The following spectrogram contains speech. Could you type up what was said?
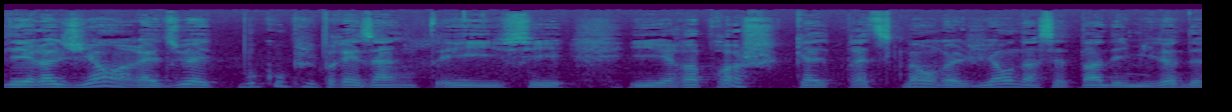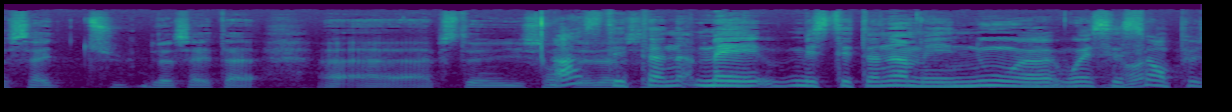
les religions auraient dû être beaucoup plus présentes. Et ils reprochent pratiquement aux religions dans cette pandémie-là de s'être de s'être abstenues. Ah, c'est étonnant. Mais, mais c'est étonnant. Mais nous, euh, ouais, c'est ça. On peut,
